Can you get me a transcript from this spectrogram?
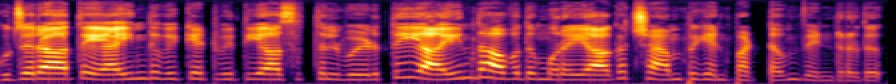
குஜராத்தை ஐந்து விக்கெட் வித்தியாசத்தில் வீழ்த்தி ஐந்தாவது முறையாக சாம்பியன் பட்டம் வென்றது.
